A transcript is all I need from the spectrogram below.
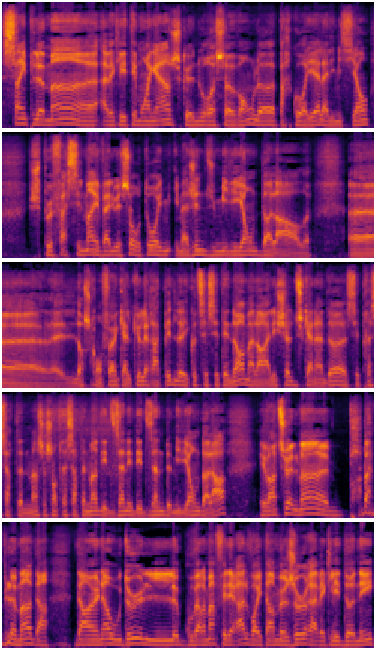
simplement, euh, avec les témoignages que nous recevons là par courriel à l'émission, je peux facilement évaluer ça autour, imagine, du million de dollars. Euh, lorsqu'on fait un calcul rapide, là, écoute, c'est énorme. Alors, à l'échelle du Canada, c'est très certainement, ce sont très certainement des dizaines et des dizaines de millions de dollars. Éventuellement, probablement dans dans un an ou deux, le gouvernement fédéral va être en mesure, avec les données,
